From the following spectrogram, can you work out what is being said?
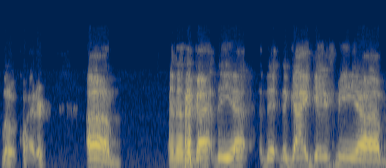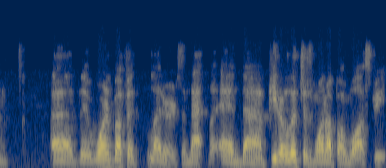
little quieter. Um, and then the guy, the, uh, the, the guy gave me um, uh, the Warren Buffett letters, and that and uh, Peter Lynch's One Up on Wall Street.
